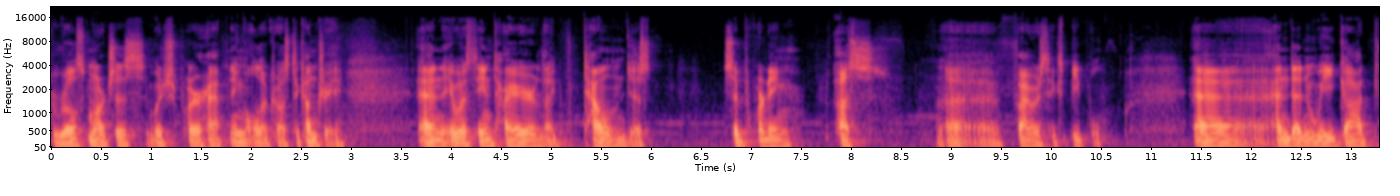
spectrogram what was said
rose marches, which were happening all across the country. And it was the entire like town just supporting us, uh, five or six people. Uh, and then we got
